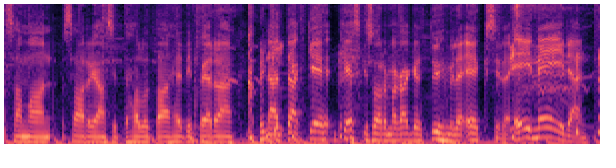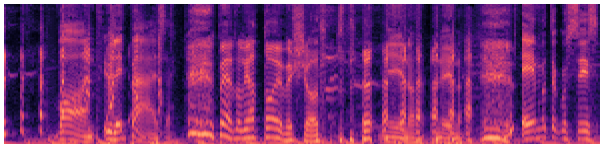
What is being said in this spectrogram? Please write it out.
samaan sarjaan sitten halutaan heti perään Kaikille. näyttää ke- keskisormea kaikille tyhmille eksille. Ei meidän, vaan ylipäänsä. Meillä tuli ihan toiveshow tosta. Niin on, niin on. Ei, mutta kun siis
